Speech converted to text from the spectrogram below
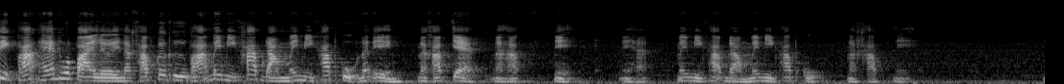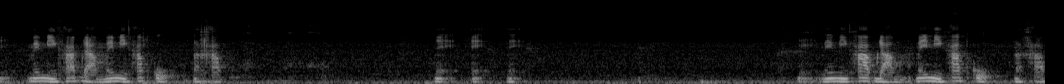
สิกพระแท้ทั่วไปเลยนะครับ ก็คือพระไม่มีคราบดำไม่มีคราบกุนั่นเองนะครับ แจกนะครับ นี่นี่ฮะไม่มีคราบดำไม่มีคราบกุนะครับนี่นี่ไม่มีคราบดำไม่มีคราบกุนะครับนี่นี่ นี่ไม่มีคราบดำไม่มีคราบกุนะครับ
